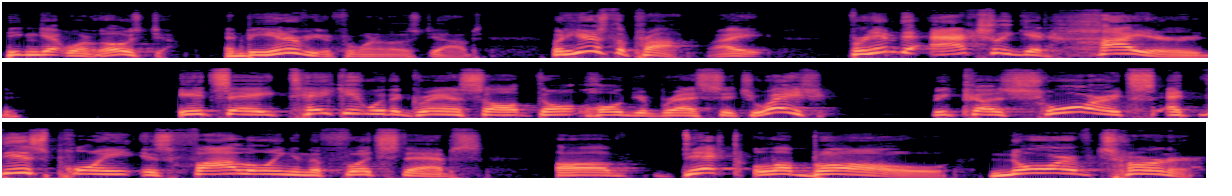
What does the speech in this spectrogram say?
He can get one of those jobs and be interviewed for one of those jobs. But here's the problem, right? For him to actually get hired, it's a take it with a grain of salt, don't hold your breath situation. Because Schwartz, at this point, is following in the footsteps of Dick LeBeau, Norv Turner,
